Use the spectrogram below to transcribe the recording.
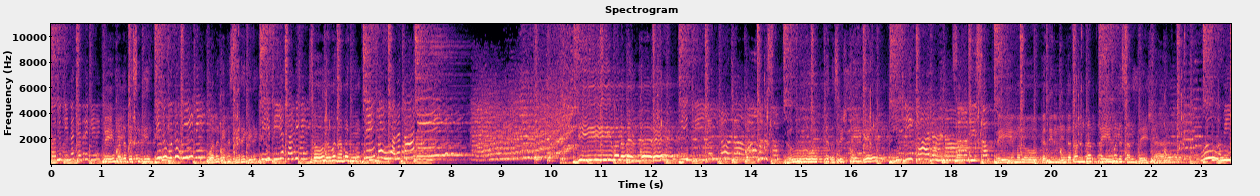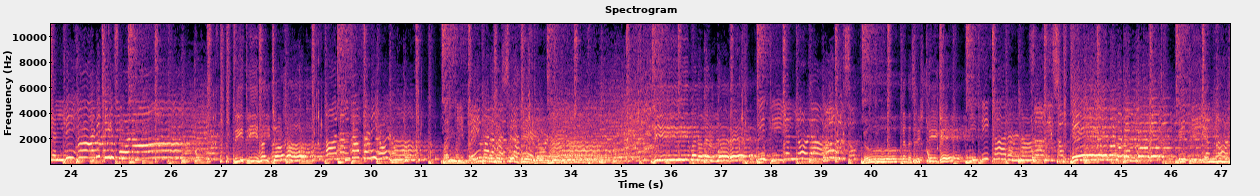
ಬದುಕಿನ ಜೊತೆಗೆ ಪ್ರೇಮದ ಬೆಸುಗೆ ಒಲವಿನ ಸೆರೆಗೆ. ಸೋರುವ ನಮಗೆ ತಂದ ಪ್ರೇಮದ ಸಂದೇಶ. ಭೂಮಿಯಲ್ಲಿ ಹಾಡಿ ತಿಳಿಸೋಣ. ಪ್ರೀತಿ ಹಂಚೋಣ. ಆನಂದ ಪಡೆಯೋಣ. ಬನ್ನಿ ಪ್ರೇಮ ರಹಸ್ಯ ಹೇಳೋಣ. ಜೀವನವೆಂದರೆ ಪ್ರೀತಿ ಎನ್ನೋಣ. ಲೋಕದ ಸೃಷ್ಟಿಗೆ ಪ್ರೀತಿ ಕಾರಣ. ಜೀವನವೆಂದರೆ ಪ್ರೀತಿ ಎನ್ನೋಣ.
